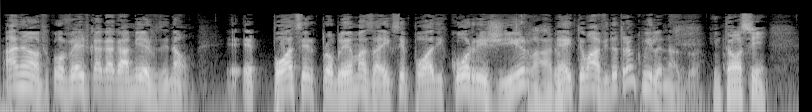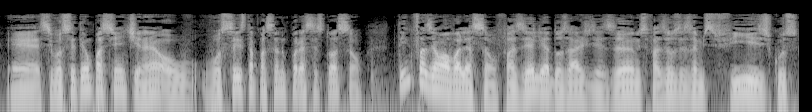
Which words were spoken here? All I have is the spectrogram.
Ah, não, ficou velho, fica gaga mesmo. Não. É, é, pode ser problemas aí que você pode corrigir claro. né, e ter uma vida tranquila, né? Então, assim, é, se você tem um paciente, né, ou você está passando por essa situação, tem que fazer uma avaliação, fazer ali a dosagem de exames, fazer os exames físicos,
